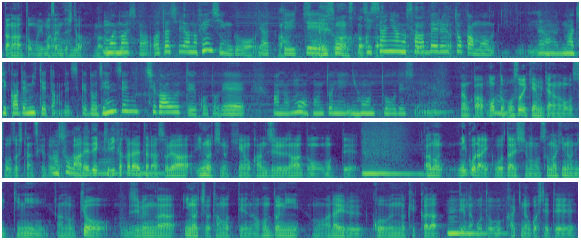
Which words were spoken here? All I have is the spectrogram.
だなと思いませんでした？思いました。私あのフェンシングをやっていて実際にあのサーベルとかも間近で見てたんですけど全然違うということであのもう本当に日本刀ですよね。なんかもっと細い剣みたいなのを想像したんですけど、うん。あね、あれで切りかかられたらそれは命の危険を感じるなと思って、うん、あのニコライ皇太子もその日の日記にあの今日自分が命を保っているのは本当にもうあらゆる幸運の結果だっていうようなことを書き残してて、うん、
